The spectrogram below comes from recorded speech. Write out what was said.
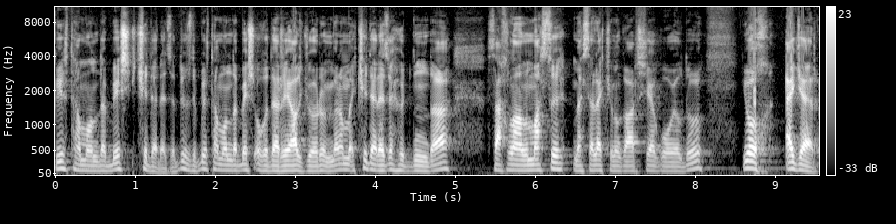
1,5-2 dərəcə, düzdür, 1,5 o qədər real görünmür, amma 2 dərəcə hüdudunda saxlanılması məsələ kimi qarşıya qoyuldu. Yox, əgər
